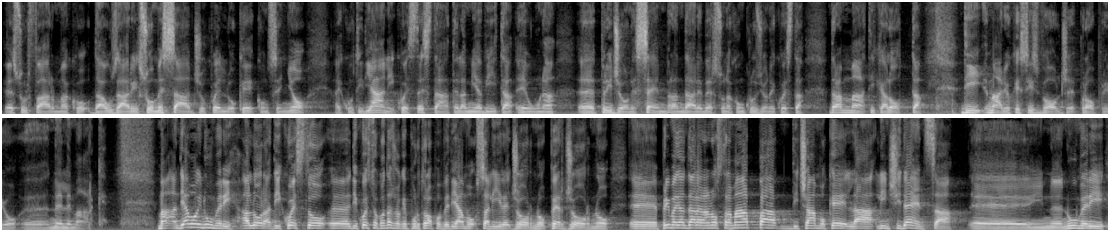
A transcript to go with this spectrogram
eh, sul farmaco da usare. Il suo messaggio, quello che consegnò ai quotidiani questa estate, la mia vita è una eh, prigione. Sembra andare verso una conclusione questa drammatica lotta di Mario che si svolge proprio eh, nelle Marche. Ma andiamo ai numeri allora di questo, eh, di questo contagio che purtroppo vediamo salire giorno per giorno. Eh, prima di andare alla nostra mappa diciamo che l'incidenza eh, in numeri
